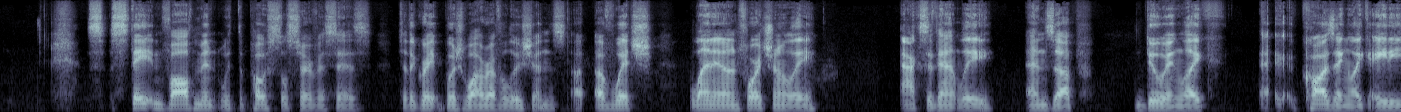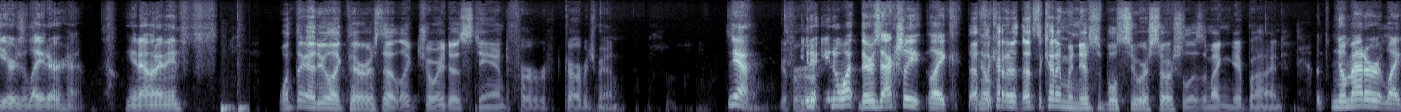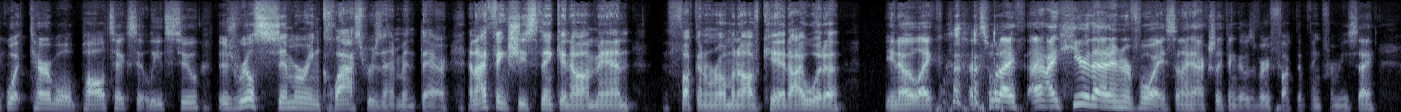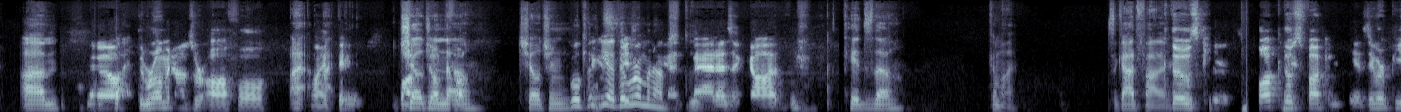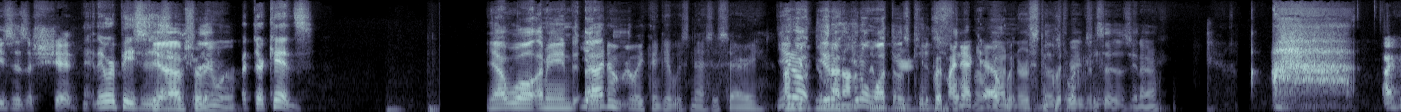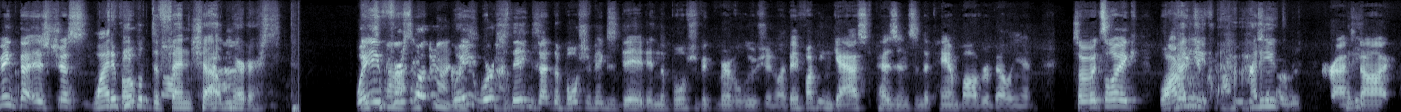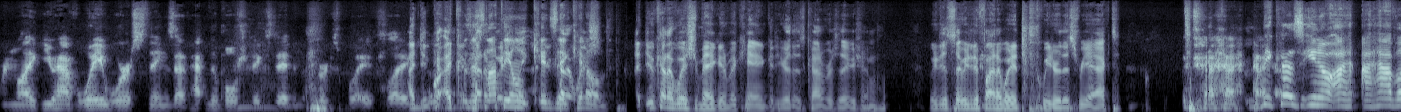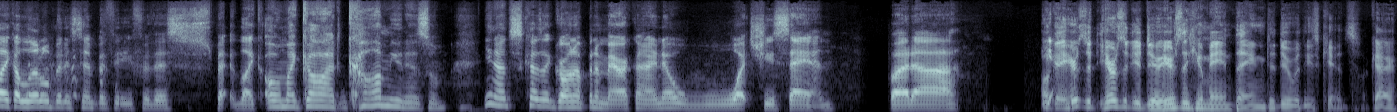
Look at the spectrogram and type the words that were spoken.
s- state involvement with the postal services to the great bourgeois revolutions, uh, of which Lenin unfortunately accidentally ends up doing like uh, causing like 80 years later. You know what I mean? One thing I do like there is that like Joy does stand for garbage man. Yeah. So, good for You her. know, you know what? There's actually like that's no, the kind of that's the kind of municipal sewer socialism I can get behind. No matter like what terrible politics it leads to, there's real simmering class resentment there. And I think she's thinking, oh man, fucking Romanov kid, I woulda, you know, like that's what I, I I hear that in her voice, and I actually think that was a very fucked up thing for me to say. Um, No, the Romanovs are awful. I, Like they I- children fucked up though, children, Well, the, yeah, the Romanovs. as bad as it got. kids though. Come on, it's a Godfather. Those kids. Fuck those fucking kids. They were pieces of shit. They were pieces. of Yeah, I'm shit, sure they were. but they're kids. Yeah, well, I mean, Yeah, I- I don't really think it was necessary. You I'm gonna don't, go you out don't, on you a don't limb want those here, kids Put my neck floating out around with nursing those stupid white people. grievances, you know. Ah, I think that is just Why do people focused on defend child that. murders? Way It's not- first of all, it's there's not way necessary. worse things that the Bolsheviks did in the Bolshevik Revolution. Like they fucking gassed peasants in the Tambov Rebellion. So it's like, why How would do you? you- how do you- how aristocrats do you- die when like you have way worse things that ha- the Bolsheviks did in the first place? Like I do, I do Because it's not wish- the only I do kids they kinda wish- killed. I do kind of wish Meghan McCain could hear this conversation. We just say we need to find a way to tweet her this react. because you know I, I have like a little bit of sympathy for this spe- like oh my god communism you know it's because i've grown up in america and i know what she's saying but uh Yeah. Okay, here's what here's what you do. Here's the humane thing to do with these kids. Okay,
